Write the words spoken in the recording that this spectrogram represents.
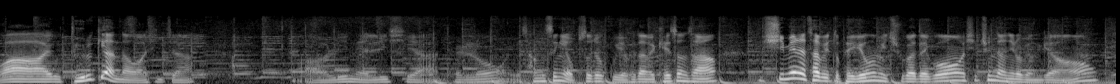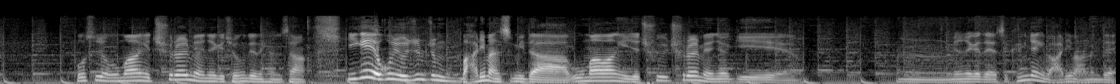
와 이거 드럽게 안 나와 진짜. 어, 린 엘리시아 델로. 상승이 없어졌고요. 그 다음에 개선상. 시면의 탑이 또 배경음이 추가되고 10층 단위로 변경. 보스용 우마왕의 출혈 면역이 적용되는 현상. 이게 요거 요즘 좀 말이 많습니다. 우마왕이 이제 출, 출혈 면역이 음, 면역에 대해서 굉장히 말이 많은데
